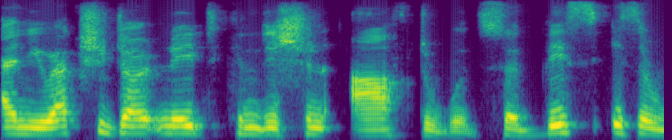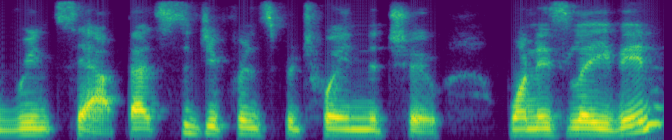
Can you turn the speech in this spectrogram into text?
and you actually don't need to condition afterwards. So this is a rinse out. That's the difference between the two. One is leave in,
